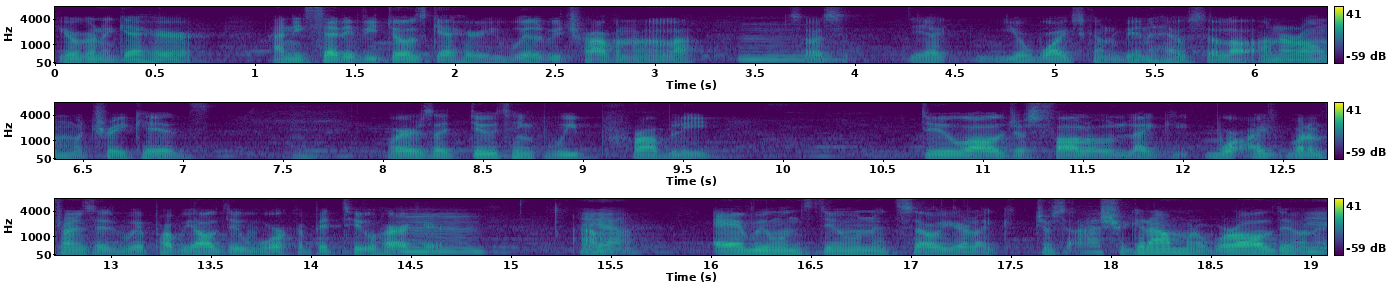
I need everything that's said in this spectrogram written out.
You're going to get here." And he said, if he does get here, he will be traveling a lot. So I said, "Yeah, your wife's going to be in the house a lot on her own with three kids." Whereas I do think we probably do all just follow like what I'm trying to say is we probably all do work a bit too hard here. Um, yeah. Everyone's doing it, so you're like, just sure, get on with it. We're all doing it.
